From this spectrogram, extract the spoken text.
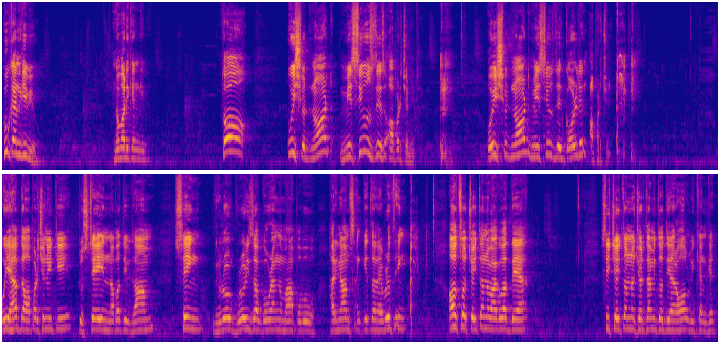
Who can give you? Nobody can give you. So, we should not misuse this opportunity. we should not misuse this golden opportunity. we have the opportunity to stay in Navadip Dham, sing the Lord glories of Gauranga Mahaprabhu, Harinam, Sankirtan, everything. also Chaitanya Bhagavat there. See Chaitanya Charitamrita there, all we can get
